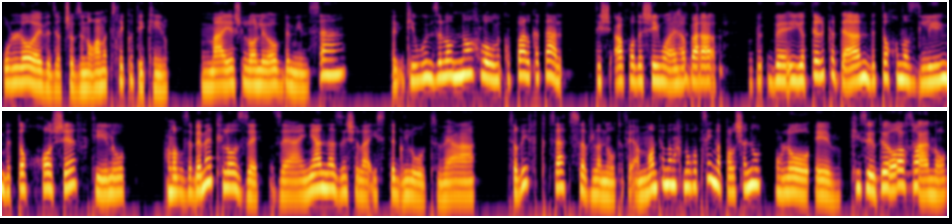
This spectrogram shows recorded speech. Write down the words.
הוא לא אוהב את זה. עכשיו, זה נורא מצחיק אותי, כאילו, מה יש לו לאהוב במנסה? כי אומרים, זה לא נוח לו, הוא מקופל קטן. תשעה חודשים הוא היה בא ביותר קטן, בתוך נוזלים, בתוך חושך, כאילו... כלומר, זה באמת לא זה. זה העניין הזה של ההסתגלות, וה... צריך קצת סבלנות, והמון פעמים אנחנו רוצים לפרשנות, הוא לא אוהב. כי זה יותר אוכלנו.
